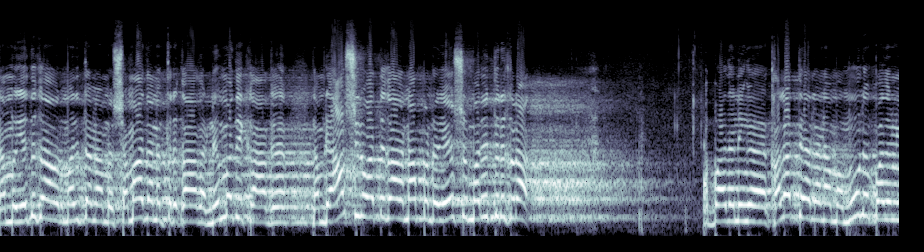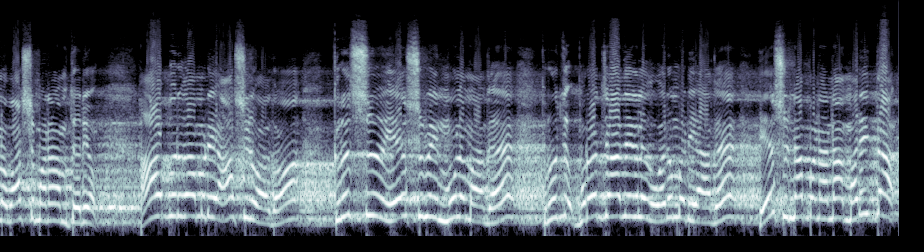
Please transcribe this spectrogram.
நம்ம எதுக்காக அவர் மறித்தார் நம்ம சமாதானத்திற்காக நிம்மதிக்காக நம்முடைய ஆசீர்வாதத்துக்காக என்ன பண்ற இயேசு மறித்திருக்கிறார் அப்போ அதை நீங்கள் கலத்தேரில் நம்ம மூணு பதினொன்று வாசம் பண்ண நமக்கு தெரியும். ஆபிரகாமுடைய ஆசீர்வாதம் கிறிஸ்து இயேசுவின் மூலமாக புரஜ- புறஜாதிகளுக்கு வரும்படியாக இயேசு என்ன பண்ணான்னா மறித்தார்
